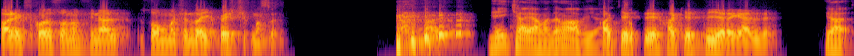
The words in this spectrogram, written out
Alex Caruso'nun final son maçında ilk 5 çıkması. Ne hikaye ama değil mi abi ya? hak Çok- ettiği, hak ettiği yere geldi. ya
